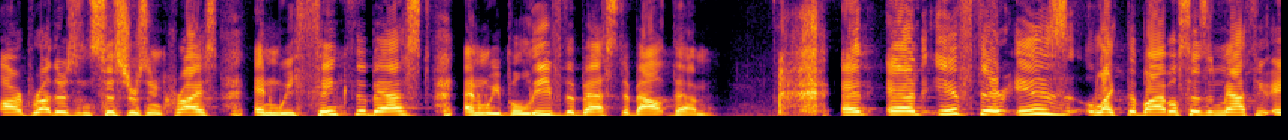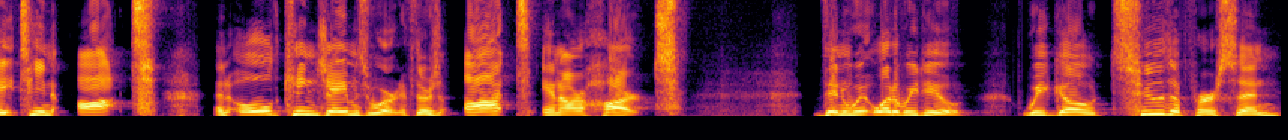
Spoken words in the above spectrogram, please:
our brothers and sisters in Christ and we think the best and we believe the best about them. And, and if there is, like the Bible says in Matthew 18, ought, an old King James word, if there's ought in our heart, then we, what do we do? We go to the person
